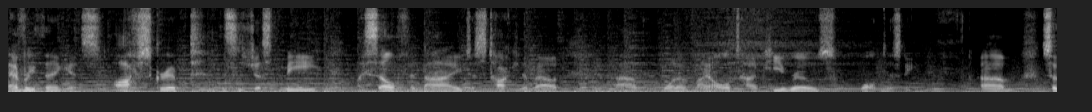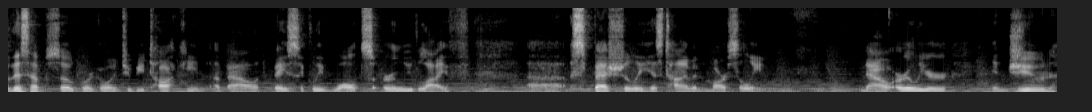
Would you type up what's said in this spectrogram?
everything is off script. This is just me, myself, and I just talking about uh, one of my all time heroes, Walt Disney. Um, so, this episode, we're going to be talking about basically Walt's early life, uh, especially his time in Marceline. Now, earlier in June,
